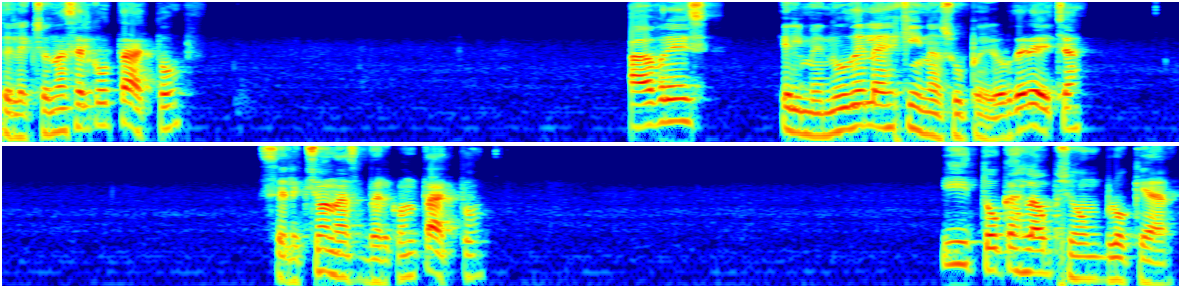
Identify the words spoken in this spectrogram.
Seleccionas el contacto, abres el menú de la esquina superior derecha, seleccionas ver contacto y tocas la opción bloquear.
